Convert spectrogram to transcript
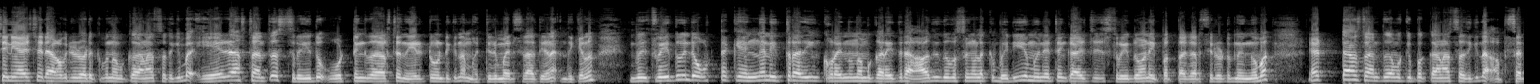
ശനിയാഴ്ച രാവിലെയോട് അടുക്കുമ്പോൾ നമുക്ക് കാണാൻ സാധിക്കുമ്പോൾ ഏഴാം സ്ഥാനത്ത് ശ്രീതു വോട്ടിംഗ് തകർച്ച നേരിട്ടുകൊണ്ടിരിക്കുന്ന മറ്റൊരു മത്സരാർത്ഥിയാണ് എന്തൊക്കെയാണ് ശ്രീതുവിന്റെ വോട്ടൊക്കെ എങ്ങനെ ഇത്ര അധികം കുറയുന്നു നമുക്കറിയത്തില്ല. ആദ്യ ദിവസങ്ങളൊക്കെ വലിയ മുന്നേറ്റം കാഴ്ച ശ്രീതുവാണ് ഇപ്പൊ തകർച്ചയിലോട്ട് നീങ്ങുമ്പോൾ. എട്ടാം സ്ഥാനത്ത് നമുക്കിപ്പോൾ കാണാൻ സാധിക്കുന്ന അപ്സര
